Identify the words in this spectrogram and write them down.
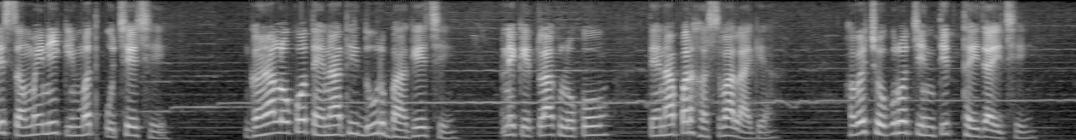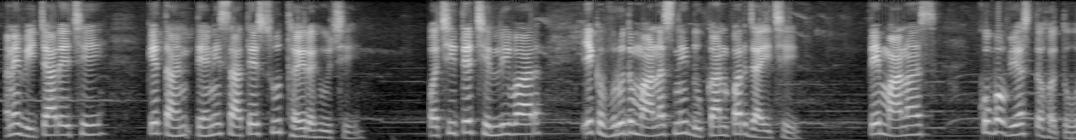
તે સમયની કિંમત પૂછે છે. ઘણા લોકો તેનાથી દૂર ભાગે છે અને કેટલાક લોકો તેના પર હસવા લાગ્યા. હવે છોકરો ચિંતિત થઈ જાય છે અને વિચારે છે કે તેની સાથે શું થઈ રહ્યું છે. પછી તે છેલ્લી વાર એક વૃદ્ધ માણસની દુકાન પર જાય છે. તે માણસ ખૂબ વ્યસ્ત હતો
